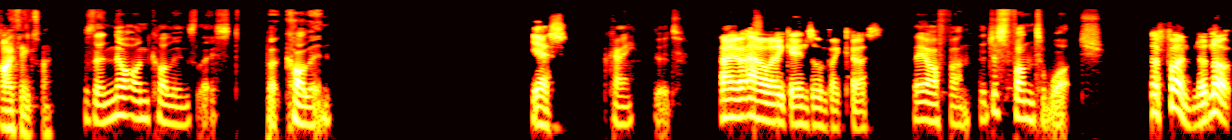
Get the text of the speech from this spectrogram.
I think so. Because they're not on Colin's list, but Colin. Yes. Okay, good. I, I like Enzo and Big Cass. They are fun. They're just fun to watch. They're fun. They're not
